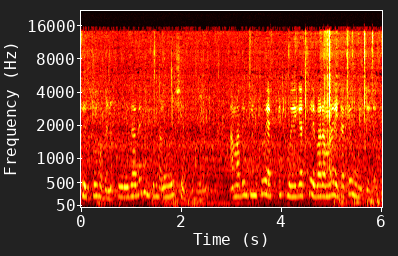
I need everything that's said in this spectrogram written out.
সেদ্ধ হবে না। পুড়ে যাবে কিন্তু ভালোভাবে সেদ্ধ আমাদের কিন্তু এক পিঠ হয়ে গেছে এবার আমরা এটাকে উল্টে দেবো।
